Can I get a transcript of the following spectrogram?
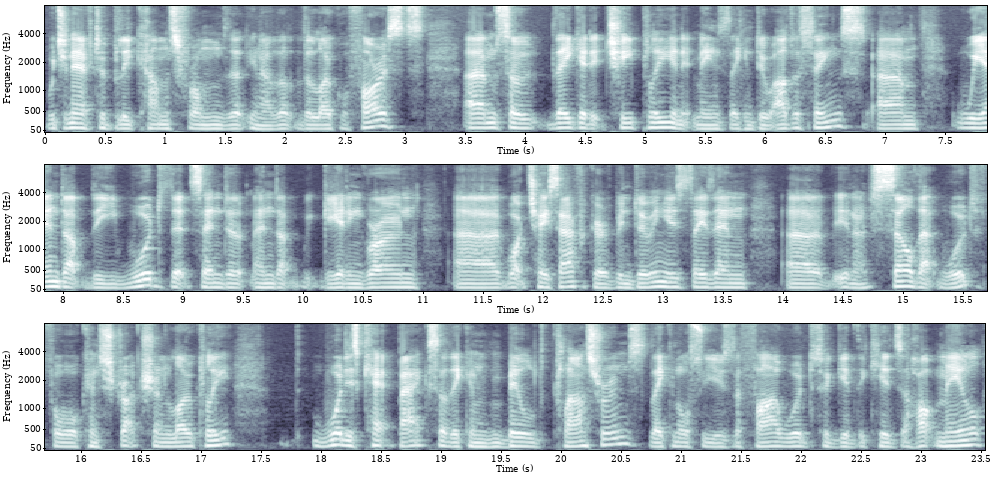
which inevitably comes from the, you know, the, the local forests. Um, so they get it cheaply, and it means they can do other things. Um, we end up the wood that's end up end up getting grown. Uh, what Chase Africa have been doing is they then uh, you know sell that wood for construction locally wood is kept back so they can build classrooms. They can also use the firewood to give the kids a hot meal.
